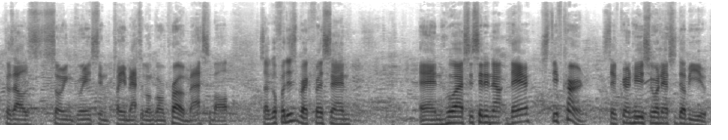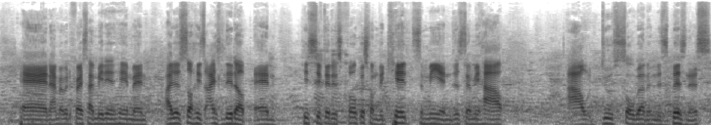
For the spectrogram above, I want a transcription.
because I was so ingrained in playing basketball and going pro in basketball. So I go for this breakfast, and and who actually sitting out there? Steve Keirn. Steve Keirn, he used to run FCW. And I remember the first time meeting him, and I just saw his eyes lit up, and he shifted his focus from the kid to me and just told me how I would do so well in this business.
